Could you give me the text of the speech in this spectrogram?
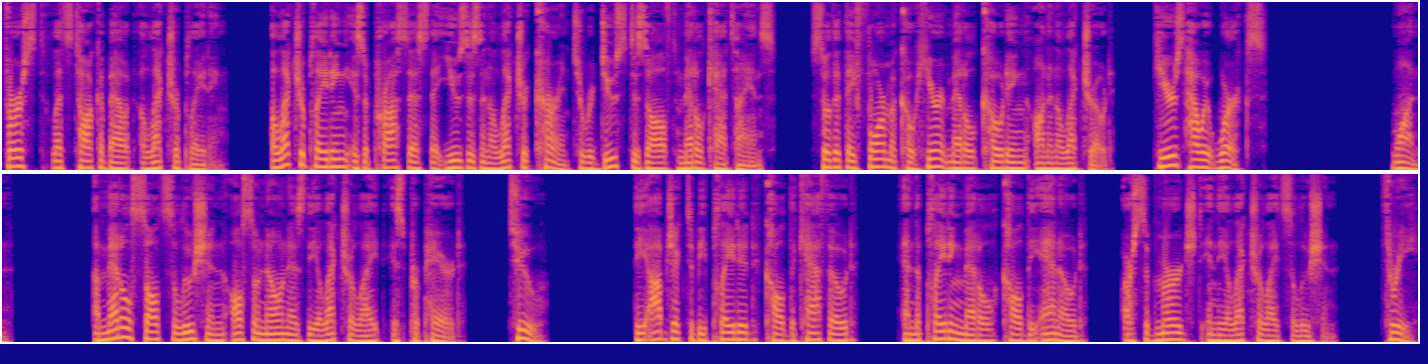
First, let's talk about electroplating. Electroplating is a process that uses an electric current to reduce dissolved metal cations so that they form a coherent metal coating on an electrode. Here's how it works. 1. A metal salt solution, also known as the electrolyte, is prepared. 2. The object to be plated, called the cathode, and the plating metal, called the anode, are submerged in the electrolyte solution. 3.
